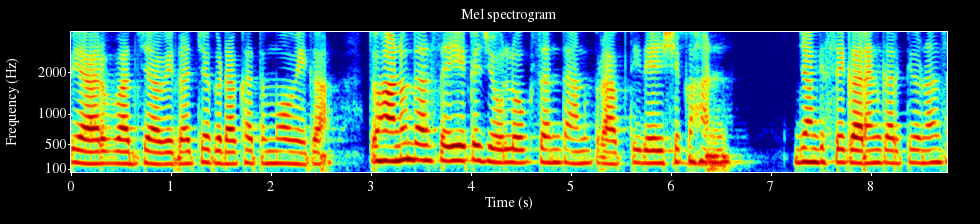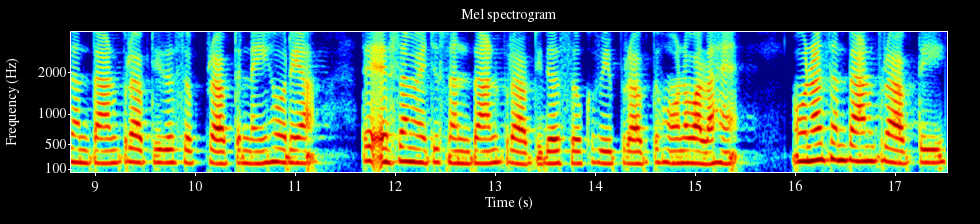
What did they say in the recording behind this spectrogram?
ਪਿਆਰ ਵੱਧ ਜਾਵੇਗਾ, ਝਗੜਾ ਖਤਮ ਹੋਵੇਗਾ। ਤੁਹਾਨੂੰ ਦੱਸ ਦਈਏ ਕਿ ਜੋ ਲੋਕ ਸੰਤਾਨ ਪ੍ਰਾਪਤੀ ਦੇ ਇਸ਼ਕ ਹਨ ਜਾਂ ਕਿਸੇ ਕਾਰਨ ਕਰਕੇ ਉਹਨਾਂ ਸੰਤਾਨ ਪ੍ਰਾਪਤੀ ਦਾ ਸੁੱਖ ਪ੍ਰਾਪਤ ਨਹੀਂ ਹੋ ਰਿਹਾ, ਤੇ ਇਸ ਸਮੇਂ ਵਿੱਚ ਸੰਤਾਨ ਪ੍ਰਾਪਤੀ ਦਾ ਸੁੱਖ ਵੀ ਪ੍ਰਾਪਤ ਹੋਣ ਵਾਲਾ ਹੈ। ਉਹਨਾਂ ਸੰਤਾਨ ਪ੍ਰਾਪਤੀ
